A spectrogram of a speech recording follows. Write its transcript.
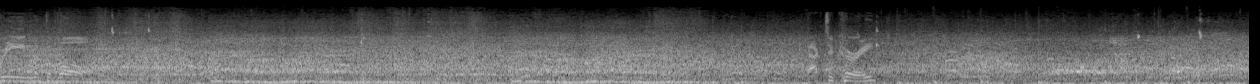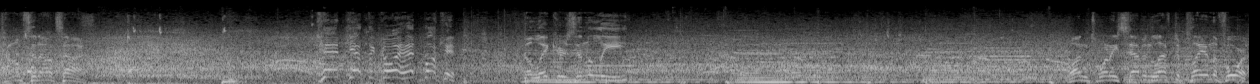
Green with the ball. Back to Curry. Thompson outside. Can't get the go-ahead bucket. The Lakers in the lead. 127 left to play in the fourth.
